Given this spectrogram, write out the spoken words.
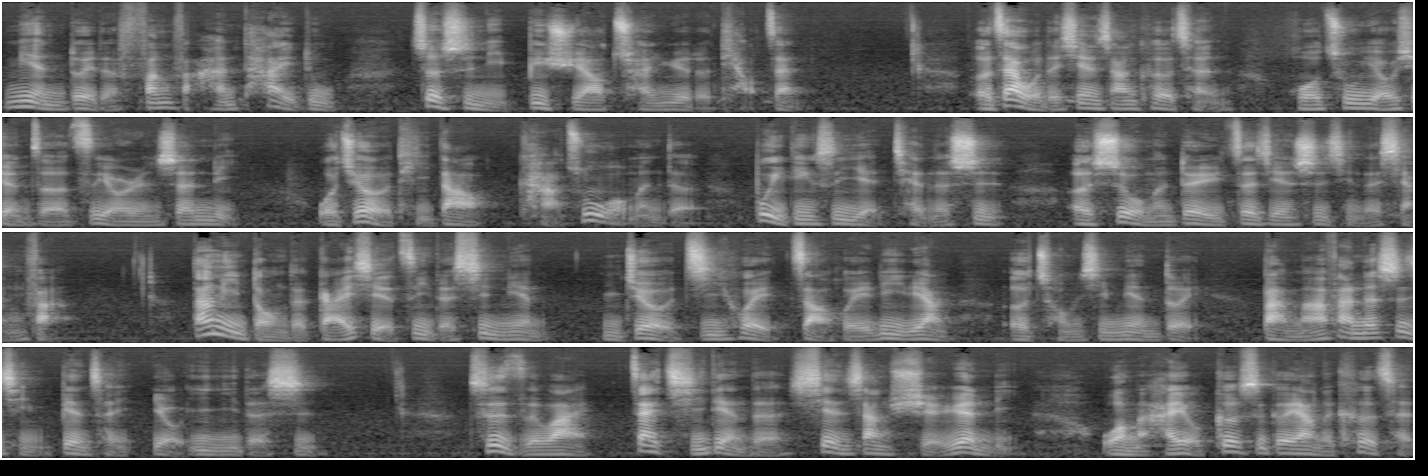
面对的方法和态度，这是你必须要穿越的挑战。而在我的线上课程《活出有选择自由人生》里，我就有提到卡住我们的。不一定是眼前的事，而是我们对于这件事情的想法。当你懂得改写自己的信念，你就有机会找回力量，而重新面对，把麻烦的事情变成有意义的事。除此之外，在起点的线上学院里，我们还有各式各样的课程，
